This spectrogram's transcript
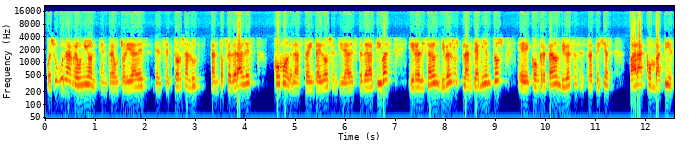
pues hubo una reunión entre autoridades del sector salud, tanto federales como de las 32 entidades federativas, y realizaron diversos planteamientos, eh, concretaron diversas estrategias para combatir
